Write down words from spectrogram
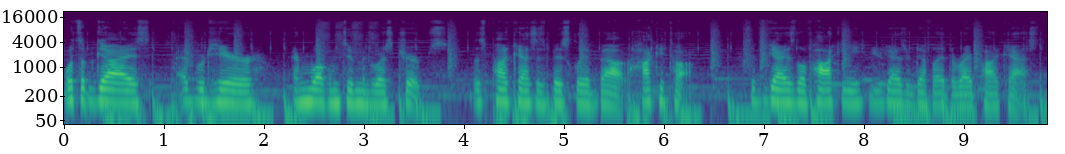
What's up, guys? Edward here, and welcome to Midwest Chirps. This podcast is basically about hockey talk. So, if you guys love hockey, you guys are definitely at the right podcast.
